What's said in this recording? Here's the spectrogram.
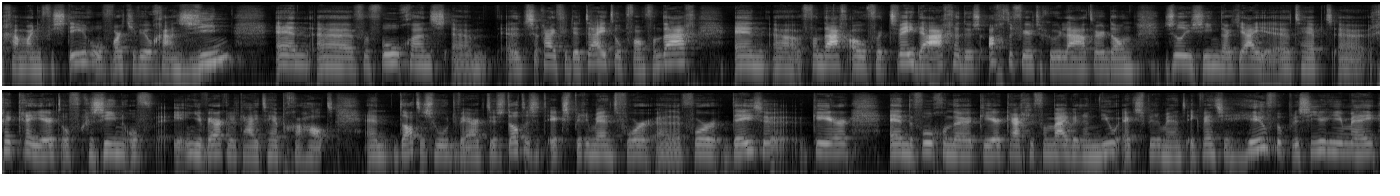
gaan manifesteren of wat je wil gaan zien. En uh, vervolgens um, schrijf je de tijd op van vandaag. En uh, vandaag over twee dagen, dus 48 uur later, dan zul je zien dat jij het hebt uh, gecreëerd of gezien of in je werkelijkheid hebt gehad. En dat is hoe het werkt. Dus dat is het experiment voor, uh, voor deze keer. En de volgende keer krijg je van mij weer een nieuw experiment. Ik wens je heel veel plezier hiermee.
